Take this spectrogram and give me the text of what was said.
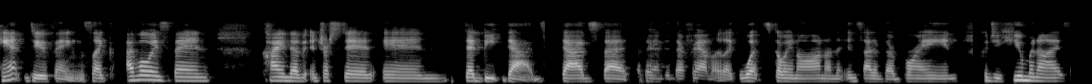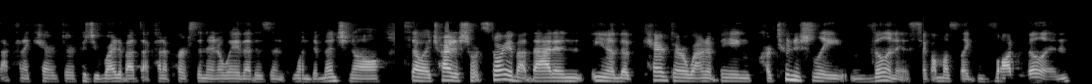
can't do things. Like I've always been kind of interested in deadbeat dads, dads that abandoned their family. Like what's going on on the inside of their brain? Could you humanize that kind of character? Could you write about that kind of person in a way that isn't one dimensional? So I tried a short story about that. And, you know, the character wound up being cartoonishly villainous, like almost like vaudevillain.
